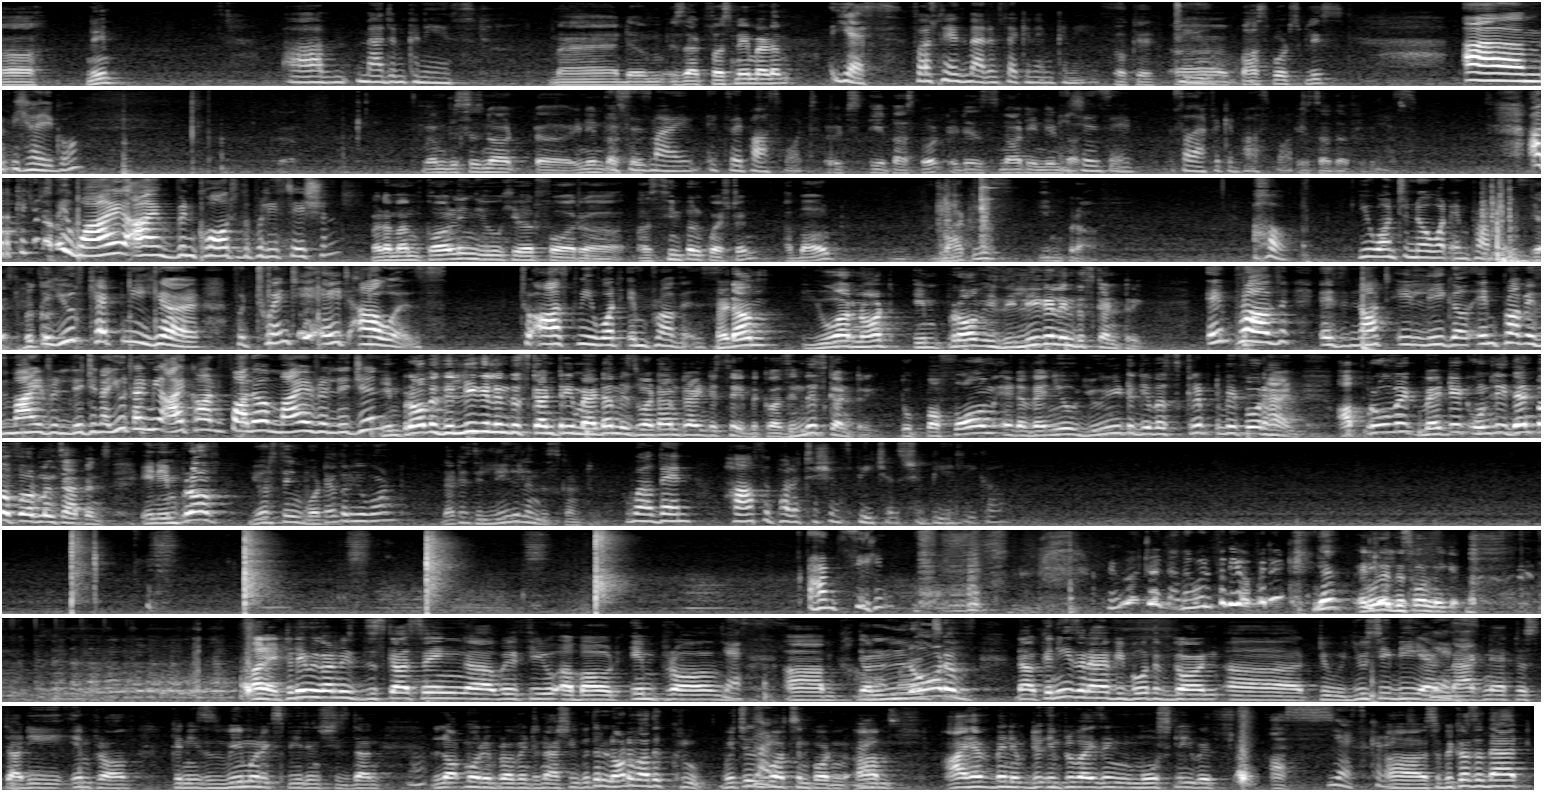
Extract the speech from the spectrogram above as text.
Uh, name? Um, Madam Kaneez. Madam. Is that first name, madam? Yes, first name is Madam, second name Kaneez. Okay. Uh, passports, please. Um, here you go. Ma'am, this is not uh, Indian This passport. is my, it's a passport. It's a passport. It is not Indian It passport. is a South African passport. It's South African. Yes. Uh, can you tell me why I've been called to the police station? Madam, I'm calling you here for uh, a simple question about what is improv. Oh, you want to know what improv is? Yes, So you've kept me here for 28 hours to ask me what improv is. Madam, you are not. Improv is illegal in this country. Improv is not illegal. Improv is my religion. Are you telling me I can't follow my religion? Improv is illegal in this country, madam, is what I'm trying to say. Because in this country, to perform at a venue, you need to give a script beforehand, approve it, vet it, only then performance happens. In improv, you're saying whatever you want. That is illegal in this country. Well, then half the politicians' speeches should be illegal. And scene. we go to another one for the opening. Yeah. Anyway, this won't make it. All right. Today we're going to be discussing uh, with you about improv. Yes. Um, there are a lot of now. Kaneez and I, we both have gone uh, to UCB and Yes. Magnet to study improv. Kaneez is way more experienced. She's done a lot more improv internationally with a lot of other crew, which is Right. what's important. Um, Right. I have been im- improvising mostly with us. Yes, correct. Uh, so because of that,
